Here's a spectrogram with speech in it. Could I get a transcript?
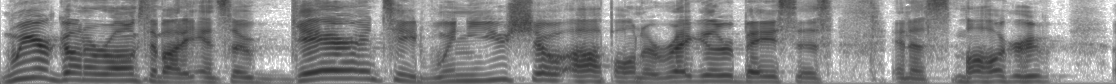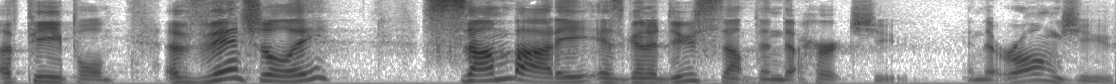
We are going to wrong somebody. And so, guaranteed, when you show up on a regular basis in a small group of people, eventually somebody is going to do something that hurts you and that wrongs you.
